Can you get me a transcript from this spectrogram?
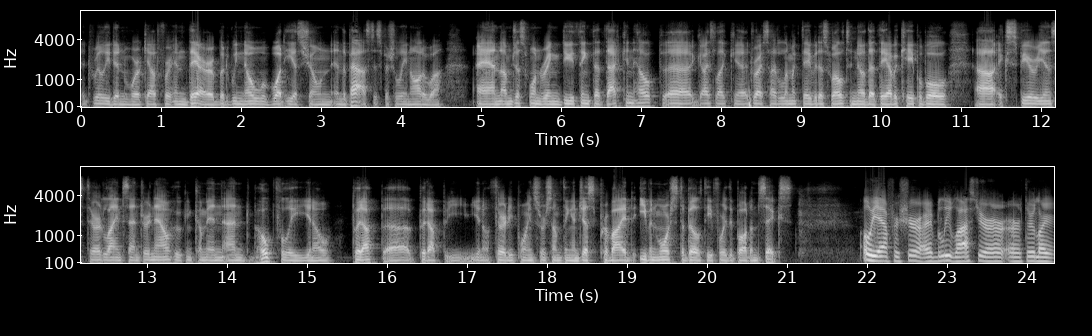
It really didn't work out for him there, but we know what he has shown in the past, especially in Ottawa. And I'm just wondering, do you think that that can help uh, guys like uh, Draisaitl and McDavid as well to know that they have a capable, uh, experienced third-line center now who can come in and hopefully, you know, put up uh, put up you know 30 points or something and just provide even more stability for the bottom six. Oh yeah, for sure. I believe last year our, our third line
